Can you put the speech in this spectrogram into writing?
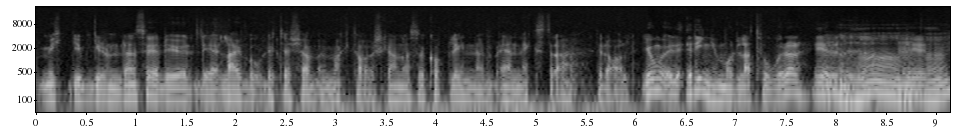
mycket, i grunden så är det ju det livebordet jag kör med makthaverskan och så koppla in en, en extra pedal. Jo, ringmodulatorer är det Aha, nya. Det,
